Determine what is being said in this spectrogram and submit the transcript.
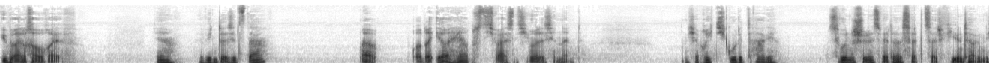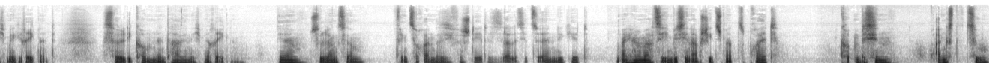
Überall raureif. Ja, der Winter ist jetzt da. Oder eher Herbst, ich weiß nicht, wie man das hier nennt. Und ich habe richtig gute Tage. Es ist wunderschönes Wetter, es hat seit vielen Tagen nicht mehr geregnet. Es soll die kommenden Tage nicht mehr regnen. Ja, so langsam fängt es auch an, dass ich verstehe, dass es alles hier zu Ende geht. Manchmal macht sich ein bisschen Abschiedsschmerz breit. Kommt ein bisschen Angst dazu.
